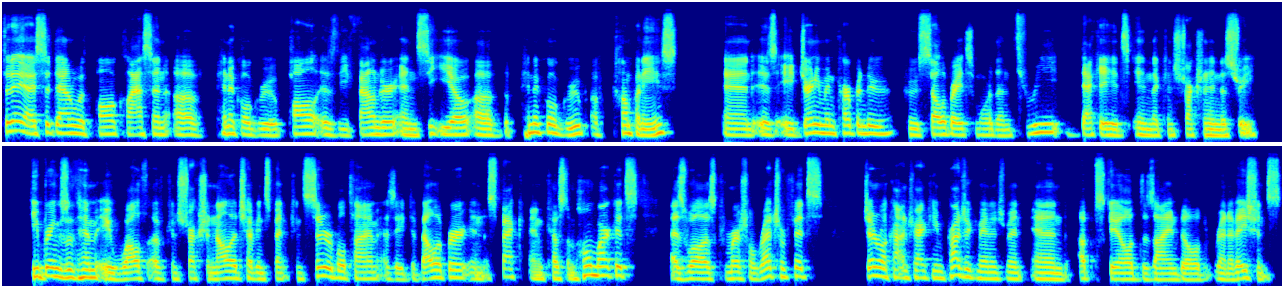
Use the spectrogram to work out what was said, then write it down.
Today, I sit down with Paul Klassen of Pinnacle Group. Paul is the founder and CEO of the Pinnacle Group of Companies and is a journeyman carpenter who celebrates more than three decades in the construction industry. He brings with him a wealth of construction knowledge, having spent considerable time as a developer in the spec and custom home markets, as well as commercial retrofits, general contracting, project management, and upscale design build renovations.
